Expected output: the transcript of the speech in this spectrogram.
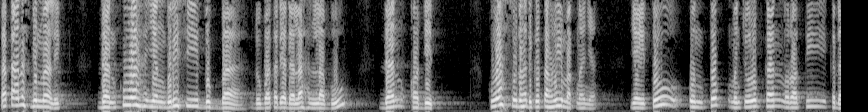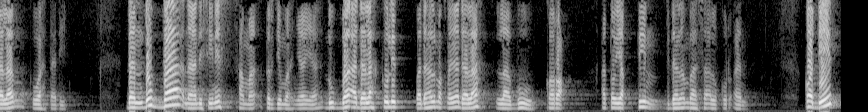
Kata Anas bin Malik dan kuah yang berisi dubba. Dubba tadi adalah labu dan kodit. Kuah sudah diketahui maknanya, yaitu untuk mencelupkan roti ke dalam kuah tadi. Dan dubba, nah di sini sama terjemahnya ya. Dubba adalah kulit padahal maknanya adalah labu, korok atau yaktin di dalam bahasa Al-Qur'an. Qadid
